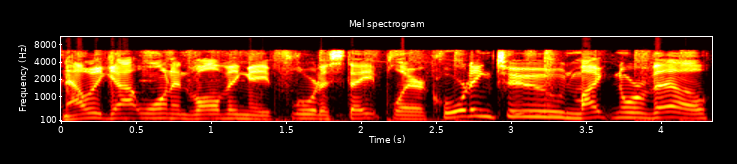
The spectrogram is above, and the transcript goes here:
Now we got one involving a Florida State player. According to Mike Norvell,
